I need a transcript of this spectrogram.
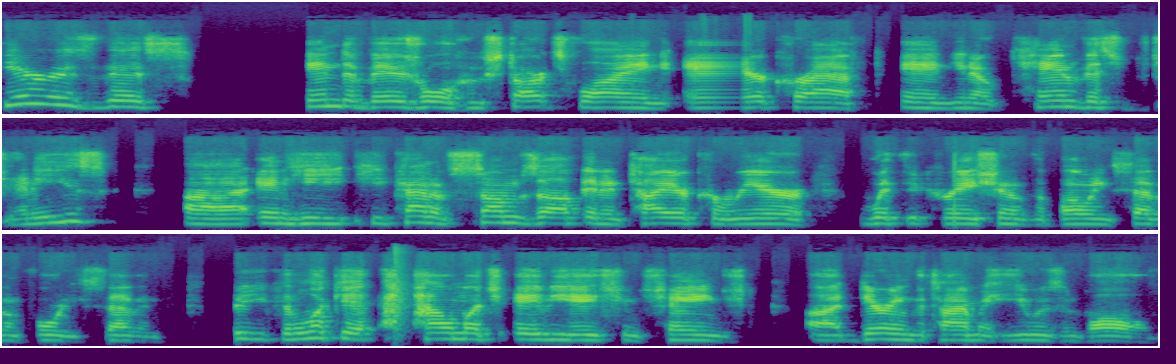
here is this individual who starts flying aircraft in, you know, canvas jennies, uh, and he he kind of sums up an entire career with the creation of the Boeing 747. So you can look at how much aviation changed uh, during the time that he was involved.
